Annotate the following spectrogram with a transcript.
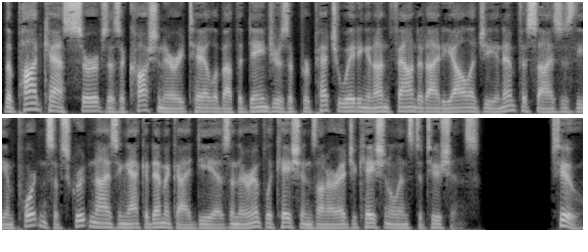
the podcast serves as a cautionary tale about the dangers of perpetuating an unfounded ideology and emphasizes the importance of scrutinizing academic ideas and their implications on our educational institutions. 2.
